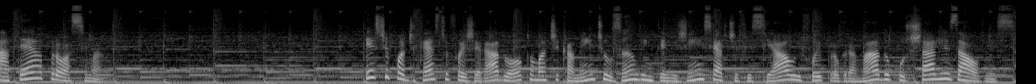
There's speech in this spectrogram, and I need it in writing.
Até a próxima! Este podcast foi gerado automaticamente usando inteligência artificial e foi programado por Charles Alves.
